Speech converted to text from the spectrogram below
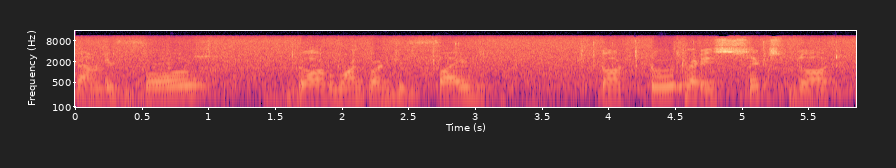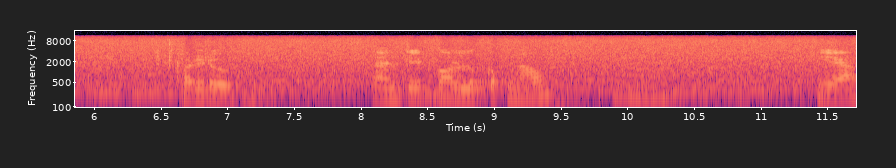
74.125.236.32 and click on lookup now. Yeah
